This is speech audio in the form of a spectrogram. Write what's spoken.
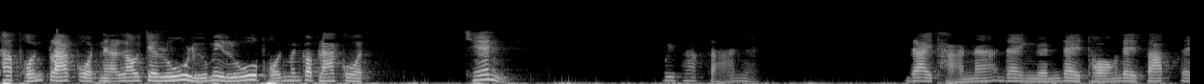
ถ้าผลปรากฏเนี่ย เราจะรู้หรือไม่รู้ผลมันก็ปรากฏ เช่นวิภาคษาเนี่ย ได้ฐานนะ ได้เงินได้ทองได้ทรัพย์ ได้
